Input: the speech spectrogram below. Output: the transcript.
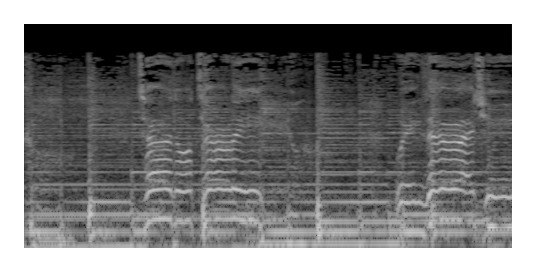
口，太多的理由，为了爱情。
